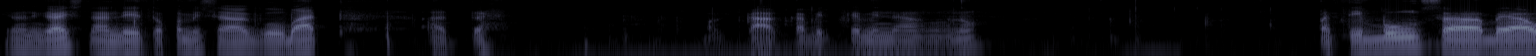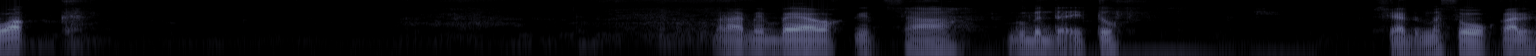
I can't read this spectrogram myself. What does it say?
Yun guys, nandito kami sa gubat at uh, magkakabit kami ng ano, patibong sa bayawak. Marami bayawak dito sa gubanda ito. Masyado masukal.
